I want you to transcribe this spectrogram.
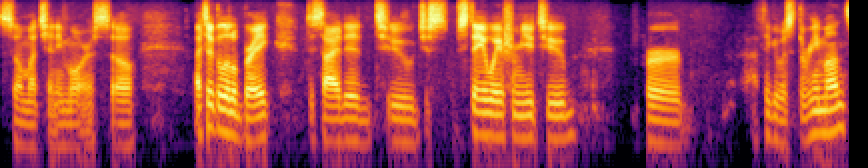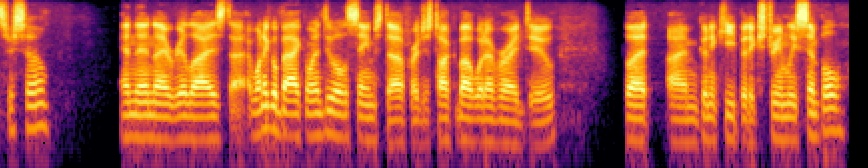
so much anymore. So I took a little break, decided to just stay away from YouTube for I think it was three months or so. And then I realized I want to go back. I want to do all the same stuff where I just talk about whatever I do, but I'm going to keep it extremely simple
